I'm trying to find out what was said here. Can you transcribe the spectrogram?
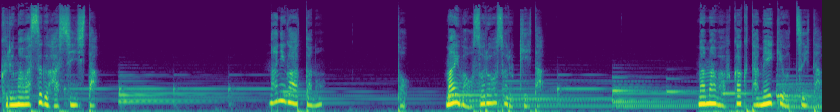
車はすぐ発進した。何があったの？と舞は恐る恐る聞いた。ママは深くため息をついた。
